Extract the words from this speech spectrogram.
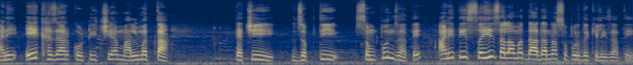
आणि एक हजार कोटीच्या मालमत्ता त्याची जप्ती संपून जाते आणि ती सही सलामत दादांना सुपूर्द केली जाते.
